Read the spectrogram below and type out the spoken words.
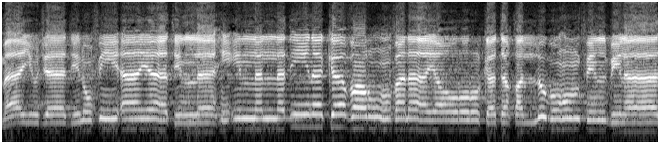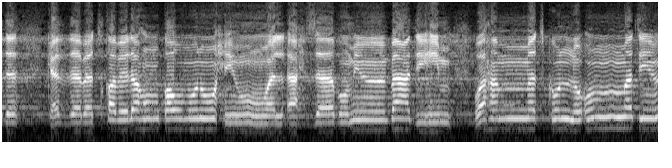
ما يجادل في آيات الله إلا الذين كفروا فلا يغررك تقلبهم في البلاد. كذبت قبلهم قوم نوح والأحزاب من بعدهم وهمت كل أمة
